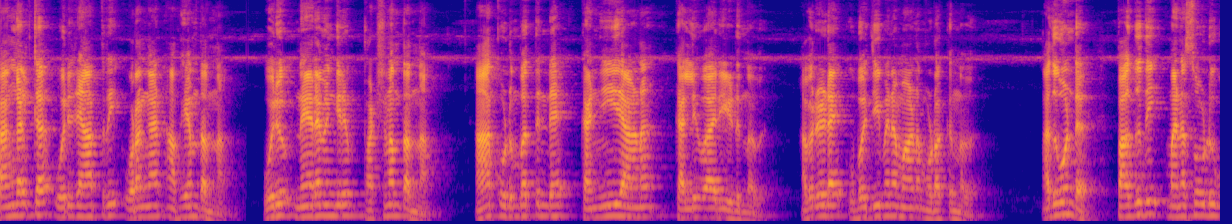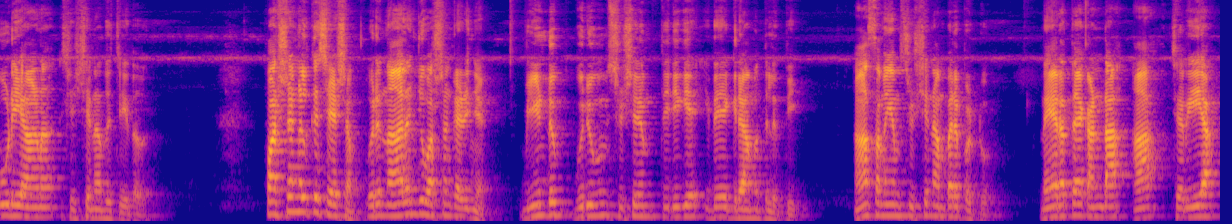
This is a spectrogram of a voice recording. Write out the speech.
തങ്ങൾക്ക് ഒരു രാത്രി ഉറങ്ങാൻ അഭയം തന്ന ഒരു നേരമെങ്കിലും ഭക്ഷണം തന്ന ആ കുടുംബത്തിന്റെ കഞ്ഞിയിലാണ് കല്ലുവാരിയിടുന്നത് അവരുടെ ഉപജീവനമാണ് മുടക്കുന്നത്. അതുകൊണ്ട് പകുതി മനസ്സോടുകൂടിയാണ് ശിഷ്യൻ അത് ചെയ്തത്. വർഷങ്ങൾക്ക് ശേഷം ഒരു നാലഞ്ചു വർഷം കഴിഞ്ഞ് വീണ്ടും ഗുരുവും ശിഷ്യനും തിരികെ ഇതേ ഗ്രാമത്തിലെത്തി. ആ സമയം ശിഷ്യൻ അമ്പരപ്പെട്ടു. നേരത്തെ കണ്ട ആ ചെറിയ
